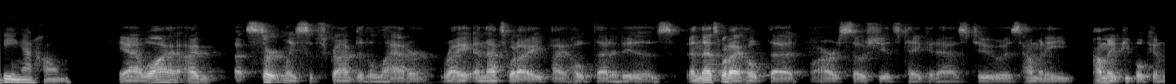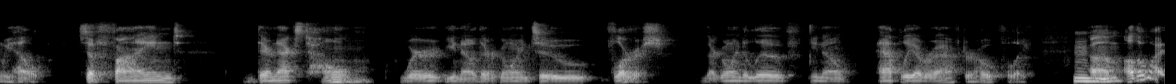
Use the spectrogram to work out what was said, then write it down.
being at home? Yeah well i, I uh, certainly subscribe to the latter right? And that's what I, I hope that it is. And that's what i hope that our associates take it as too is how many how many people can we help to find their next home where you know they're going to flourish. They're going to live you know happily ever after hopefully. Mm-hmm. um, otherwise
